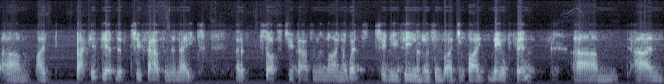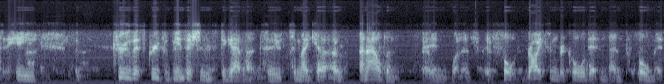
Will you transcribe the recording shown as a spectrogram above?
Um, I back at the end of 2008, uh, start of 2009, I went to New Zealand. I was invited by Neil Finn, um, and he drew this group of musicians together to to make a, a an album in what well, for, write and record it and then perform it.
